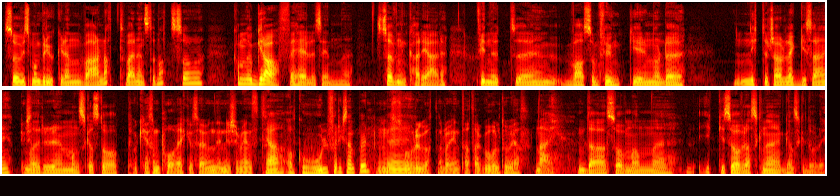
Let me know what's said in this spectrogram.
Så hvis man bruker den hver natt, hver eneste natt, så kan man jo grafe hele sin eh, søvnkarriere. Finne ut uh, hva som funker når det nytter seg å legge seg, når eh, man skal stå opp. Og hva som påvirker søvnen din, ikke minst. Ja, alkohol for eksempel. Mm, Eh, sover du godt når du har inntatt alkohol, Tobias? Nei, da sover man eh, ikke så overraskende ganske dårlig.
